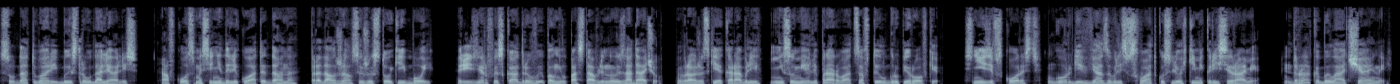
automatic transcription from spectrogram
Суда тварей быстро удалялись, а в космосе недалеко от Идана продолжался жестокий бой. Резерв эскадры выполнил поставленную задачу. Вражеские корабли не сумели прорваться в тыл группировки. Снизив скорость, горги ввязывались в схватку с легкими крейсерами. Драка была отчаянной.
